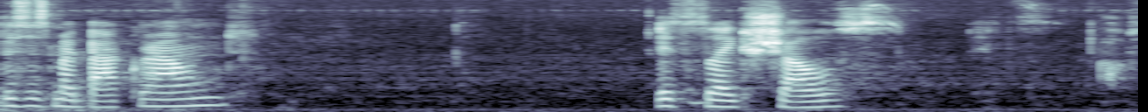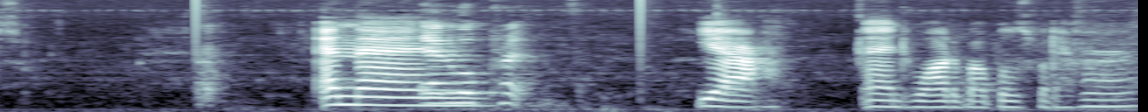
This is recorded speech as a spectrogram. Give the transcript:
this is my background. It's like shelves. It's awesome. And then Animal print. yeah, and water bubbles, whatever.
